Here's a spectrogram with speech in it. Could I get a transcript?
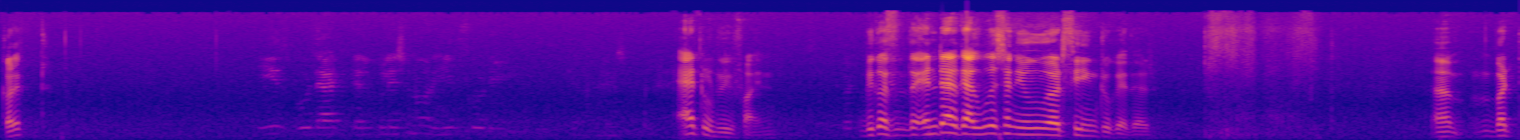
Correct? He is good at calculation or he is good in calculation? At would be fine, because the entire calculation you are seeing together. Um, but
